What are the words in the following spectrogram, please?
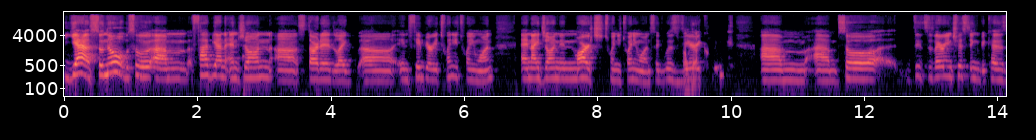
Yeah, so no, so um, Fabian and John uh, started like uh, in February 2021, and I joined in March 2021. So it was very okay. quick. Um, um, so it's very interesting because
